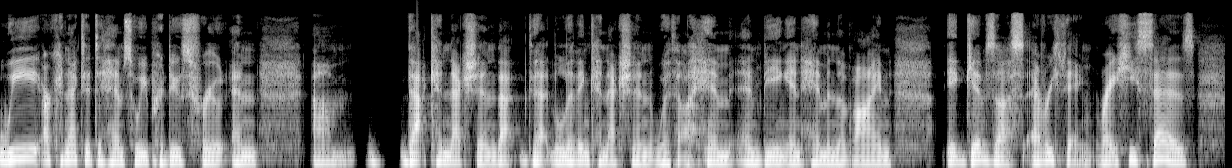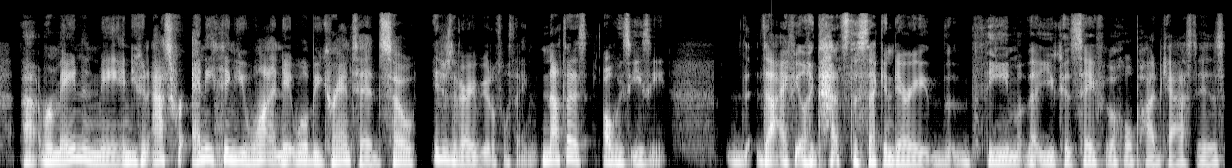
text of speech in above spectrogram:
we are connected to him so we produce fruit and um, that connection that that living connection with a him and being in him in the vine it gives us everything right? He says uh, remain in me and you can ask for anything you want and it will be granted. So it's just a very beautiful thing. Not that it's always easy. That I feel like that's the secondary theme that you could say for the whole podcast is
